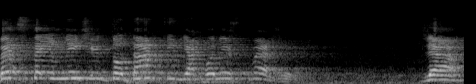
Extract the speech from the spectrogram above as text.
без таємничих додатків, як вони стверджують. Для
